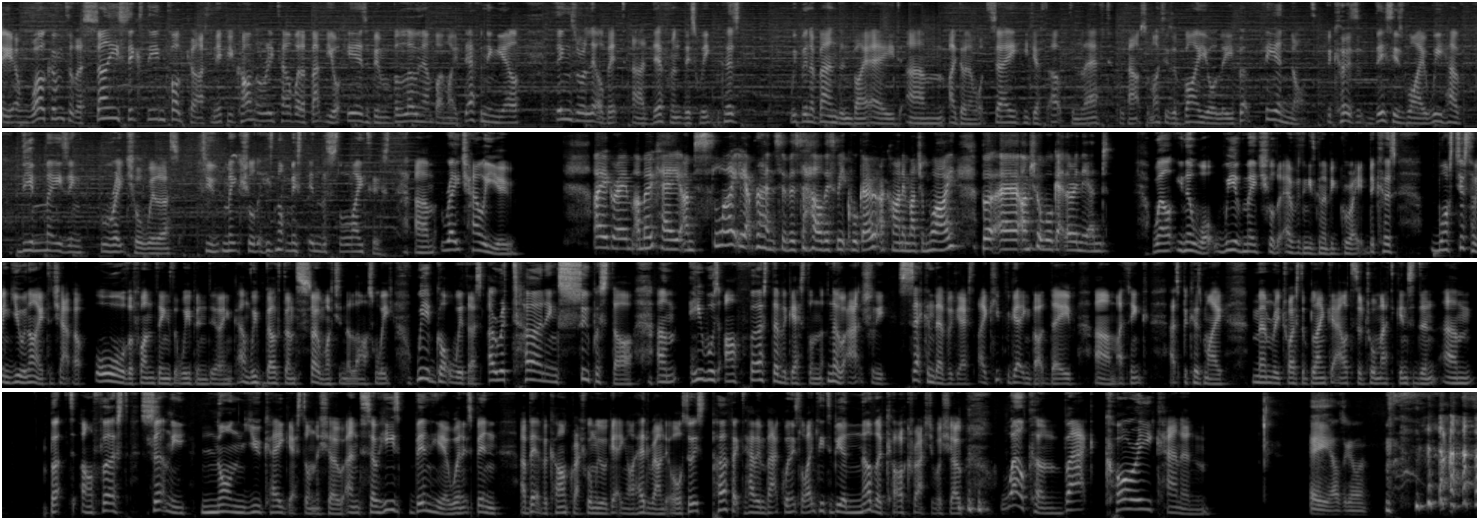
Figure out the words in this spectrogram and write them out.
everybody, and welcome to the Sunny 16 podcast. And if you can't already tell by the fact that your ears have been blown out by my deafening yell, things are a little bit uh, different this week because we've been abandoned by Ade. Um, I don't know what to say. He just upped and left without so much as a by your leave. But fear not, because this is why we have the amazing Rachel with us to make sure that he's not missed in the slightest. Um, Rach, how are you? Hi, Graham. I'm okay. I'm slightly apprehensive as to how this week will go. I can't imagine why, but uh, I'm sure we'll get there in the end. Well, you know what? We have made sure that everything is going to be great because whilst just having you and I to chat about all the fun things that we've been doing, and we've both done so much in the last week, we've got with us a returning superstar. Um, he was our first ever guest on, no, actually, second ever guest. I keep forgetting about Dave. Um, I think that's because my memory tries to blank it out as a traumatic incident. Um, but our first certainly non-UK guest on the show, and so he's been here when it's been a bit of a car crash when we were getting our head around it all. So it's perfect to have him back when it's likely to be another car crash of a show. Welcome back, Corey Cannon. Hey, how's it going?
